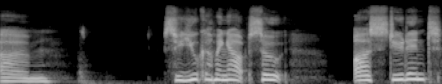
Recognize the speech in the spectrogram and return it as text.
um so you coming out. So a student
